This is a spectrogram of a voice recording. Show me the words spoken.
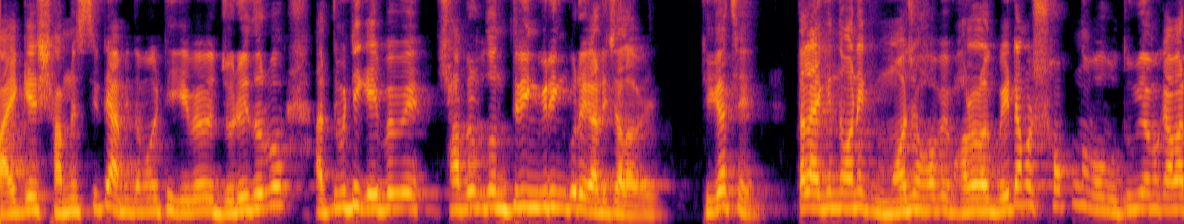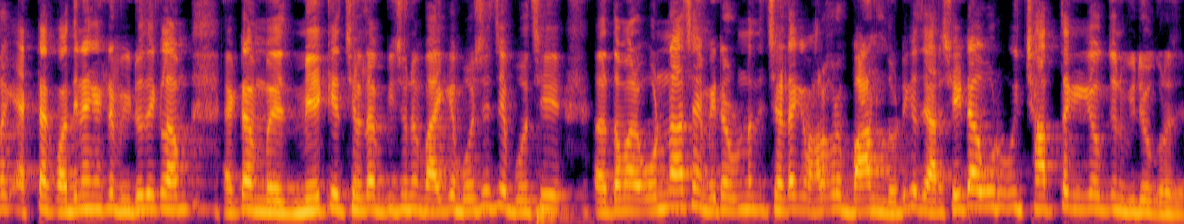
বাইকের সামনের সিটে আমি তোমাকে ঠিক এইভাবে জড়িয়ে ধরবো, আর তুমি ঠিক এইভাবে সাপের মতন ত্রিং বিরিং করে গাড়ি চালাবে। ঠিক আছে? তাহলে কিন্তু অনেক মজা হবে, ভালো লাগবে। এটা আমার স্বপ্ন বাবু। তুমি আমাকে আবার একটা কদিন আগে একটা ভিডিও দেখলাম, একটা মেয়েকে, ছেলেটা পিছনে বাইকে বসেছে, বসে তোমার অন্য আছে, মেয়েটার অন্য ছেলেটাকে ভালো করে বাঁধলো, ঠিক আছে? আর সেটা ওর ওই ছাদ থেকে কেউ একজন ভিডিও করেছে।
